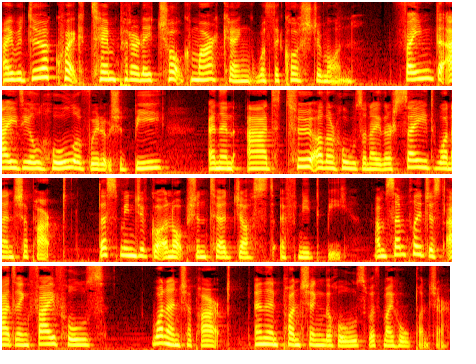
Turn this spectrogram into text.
I would do a quick temporary chalk marking with the costume on. Find the ideal hole of where it should be and then add two other holes on either side, one inch apart. This means you've got an option to adjust if need be. I'm simply just adding five holes one inch apart, and then punching the holes with my hole puncher.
